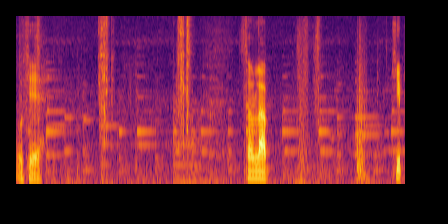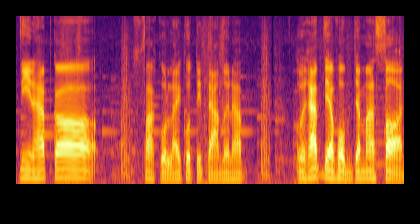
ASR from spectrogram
โอเคสำหรับคลิปนี้นะครับก็ฝากกดไลค์กดติดตามด้วยนะครับ โอเคครับ เดี๋ยวผมจะมาสอน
